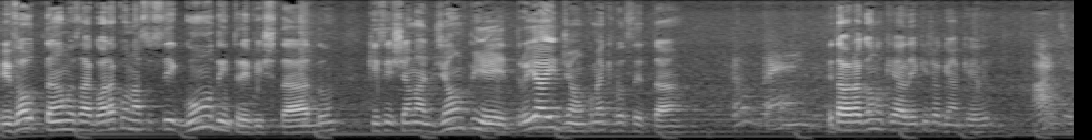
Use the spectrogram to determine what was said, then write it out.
E voltamos agora com o nosso segundo entrevistado, que se chama John Pietro. E aí, John, como é que você tá? Tô bem. Você tava jogando o que ali? Que joguinho aquele? Antes,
